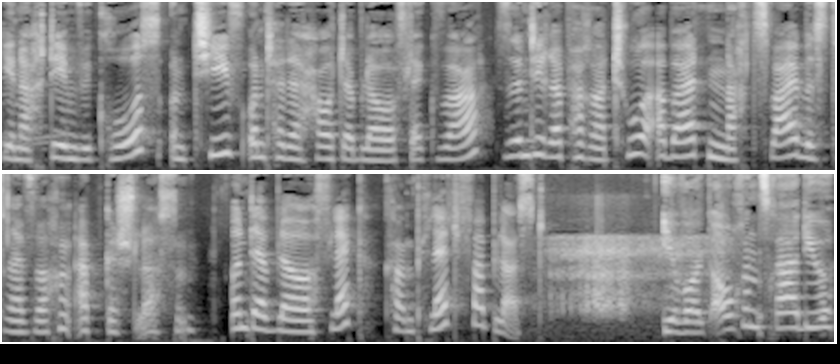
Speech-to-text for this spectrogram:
Je nachdem, wie groß und tief unter der Haut der blaue Fleck war, sind die Reparaturarbeiten nach zwei bis drei Wochen abgeschlossen und der blaue Fleck komplett verblasst. Ihr wollt auch ins Radio?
